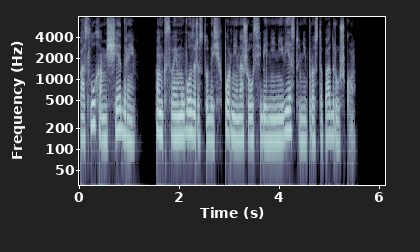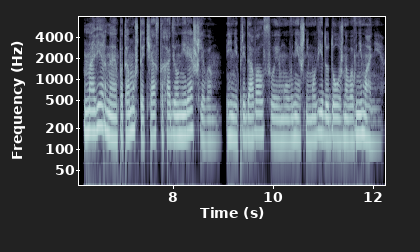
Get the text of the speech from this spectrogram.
по слухам щедрый. Он к своему возрасту до сих пор не нашел себе ни невесту, ни просто подружку. Наверное, потому что часто ходил неряшливым и не придавал своему внешнему виду должного внимания.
